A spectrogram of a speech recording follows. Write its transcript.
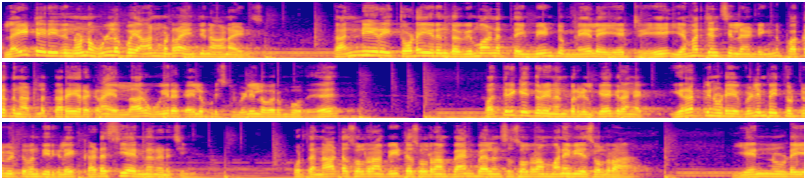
லைட் எரியுதுன்னு உள்ளே போய் ஆன் பண்ணுறான் என்ஜின் ஆன் ஆகிடுச்சு தண்ணீரை தொட இருந்த விமானத்தை மீண்டும் மேலே ஏற்றி எமர்ஜென்சி லேண்டிங்னு பக்கத்து நாட்டில் தரையிறக்குறான். எல்லாரும் உயிரை கையில் பிடிச்சிட்டு வெளியில் வரும்போது பத்திரிகை துறை நண்பர்கள் கேட்குறாங்க இறப்பினுடைய விளிம்பை தொட்டு விட்டு வந்தீர்களே கடைசியாக என்ன நினச்சிங்க? ஒருத்தன் நாட்டை சொல்கிறான் வீட்டை சொல்கிறான் பேங்க் பேலன்ஸை சொல்கிறான் மனைவியை சொல்கிறான் என்னுடைய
